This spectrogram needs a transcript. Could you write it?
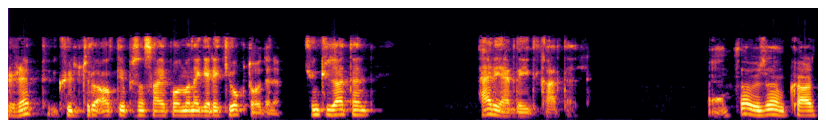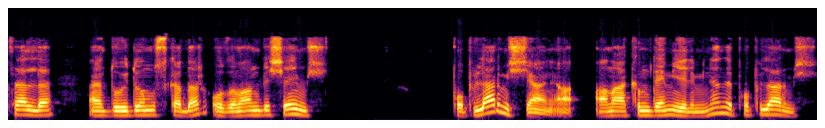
rap kültürü altyapısına sahip olmana gerek yoktu o dönem. Çünkü zaten her yerdeydi kartel. Yani tabii canım Kartel de hani duyduğumuz kadar o zaman bir şeymiş. Popülermiş yani. Ana akım demeyelim yine de popülermiş.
